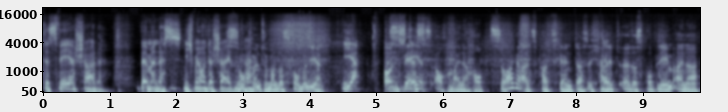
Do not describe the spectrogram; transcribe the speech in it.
das wäre ja schade, wenn man das nicht mehr unterscheiden so kann. So könnte man das formulieren. Ja. Und das wäre jetzt auch meine Hauptsorge als Patient, dass ich halt äh, das Problem einer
